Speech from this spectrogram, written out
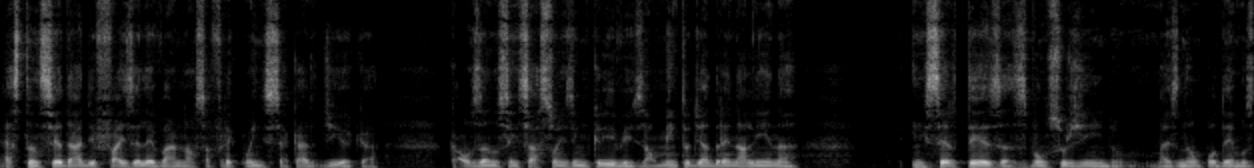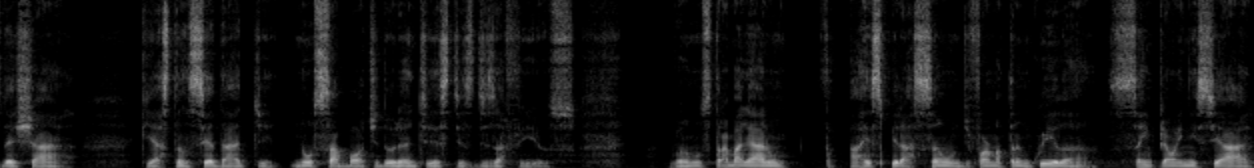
Esta ansiedade faz elevar nossa frequência cardíaca, causando sensações incríveis, aumento de adrenalina. Incertezas vão surgindo, mas não podemos deixar que esta ansiedade nos sabote durante estes desafios. Vamos trabalhar um, a respiração de forma tranquila, sempre ao iniciar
